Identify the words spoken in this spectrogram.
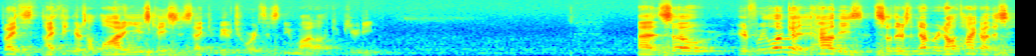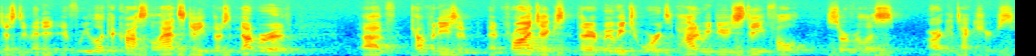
But I, th I think there's a lot of use cases that can move towards this new model of computing. Uh, so if we look at how these, so there's a number, and I'll talk about this in just a minute. If we look across the landscape, there's a number of uh, companies and, and projects that are moving towards how do we do stateful serverless architectures.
